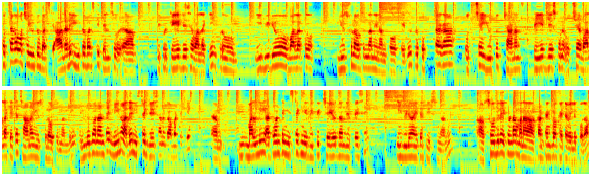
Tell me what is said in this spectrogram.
కొత్తగా వచ్చే యూట్యూబర్స్కి ఆల్రెడీ యూట్యూబర్స్కి తెలుసు. ఇప్పుడు క్రియేట్ చేసే వాళ్ళకి ఇప్పుడు ఈ వీడియో వాళ్ళకు యూస్ఫుల్ అవుతుందని నేను అనుకోవట్లేదు. ఇప్పుడు కొత్తగా వచ్చే యూట్యూబ్ ఛానల్స్ క్రియేట్ చేసుకుని వచ్చే వాళ్ళకైతే చాలా యూస్ఫుల్ అవుతుందండి. ఎందుకనంటే నేను అదే మిస్టేక్ చేశాను కాబట్టి మళ్ళీ అటువంటి మిస్టేక్ మీరు రిపీట్ చేయొద్దని చెప్పేసి ఈ వీడియో అయితే తీస్తున్నాను. సోది లేకుండా మన కంటెంట్లోకి అయితే వెళ్ళిపోదాం.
